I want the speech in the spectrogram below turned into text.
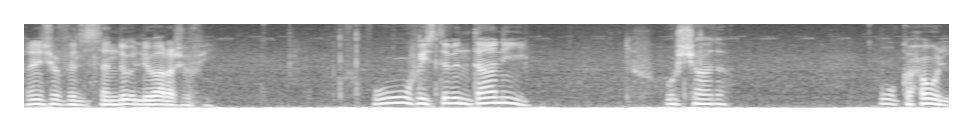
خلينا نشوف الصندوق اللي ورا شو فيه. أوه في ستبن تاني. وش هذا؟ أوه كحول.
